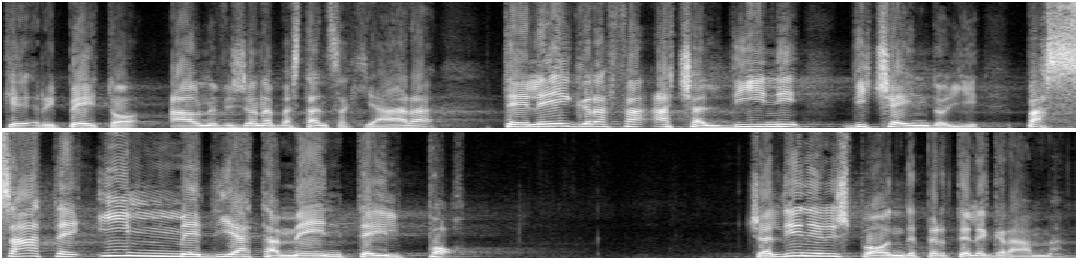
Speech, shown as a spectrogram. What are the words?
che ripeto ha una visione abbastanza chiara, telegrafa a Cialdini dicendogli passate immediatamente il Po. Cialdini risponde per telegramma,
